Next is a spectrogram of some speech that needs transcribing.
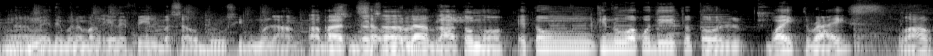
na pwede mo namang i-refill basta ubusin mo lang. Tapos At dyan sa, sa ulam. plato mo, Itong kinuha ko dito, tol, white rice, wow.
